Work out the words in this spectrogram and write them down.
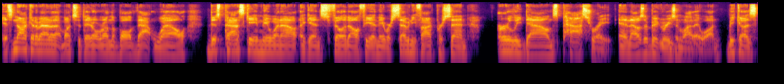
it's not going to matter that much that they don't run the ball that well. This past game, they went out against Philadelphia and they were 75% early downs pass rate. And that was a big reason mm-hmm. why they won because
